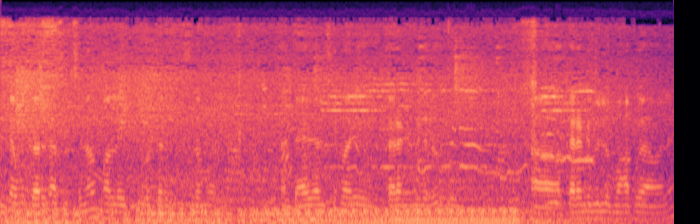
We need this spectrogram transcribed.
ఇంతకుముందు దరఖాస్తు ఇచ్చినాం మళ్ళీ ఎక్కువ దరఖాస్తు ఇచ్చినాం మరి. అది మరి కరెంట్ బిల్లు కరెంట్ బిల్లు మాకు కావాలి.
